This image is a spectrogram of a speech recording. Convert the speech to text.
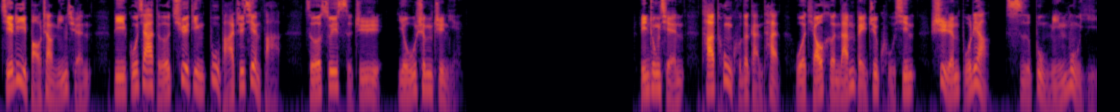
竭力保障民权，比国家得确定不拔之宪法，则虽死之日，犹生之年。临终前，他痛苦的感叹：“我调和南北之苦心，世人不谅，死不瞑目矣。”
